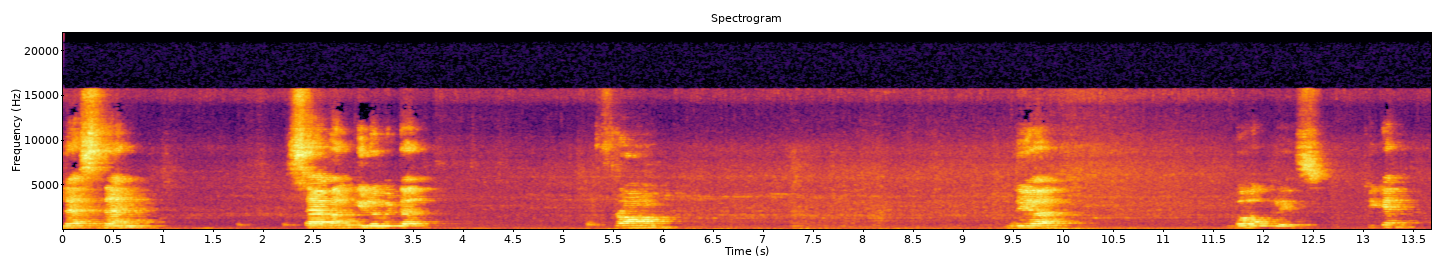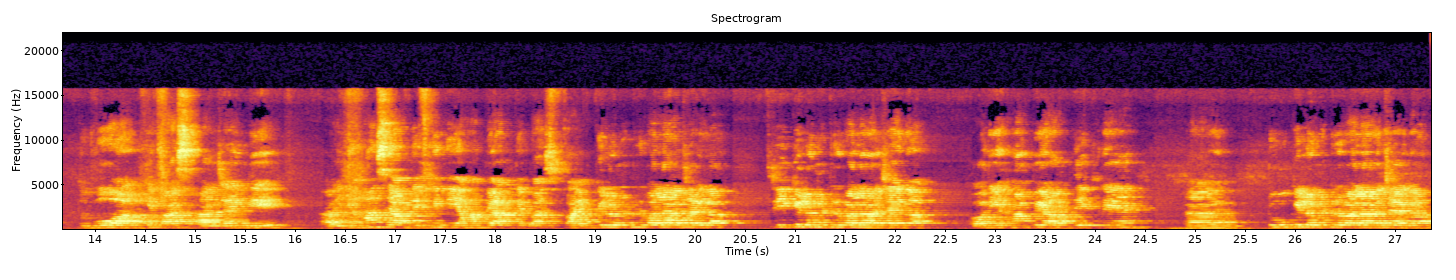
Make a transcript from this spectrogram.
less than seven kilometre their work place ठीक है? तो वो आपके पास आ जाएँगे। यहाँ से आप देखेंगे, यहाँ पे आपके पास फाइव किलोमीटर वाला आ जाएगा थ्री किलोमीटर वाला आ जाएगा और यहाँ पे आप देख रहे हैं टू किलोमीटर वाला आ जाएगा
